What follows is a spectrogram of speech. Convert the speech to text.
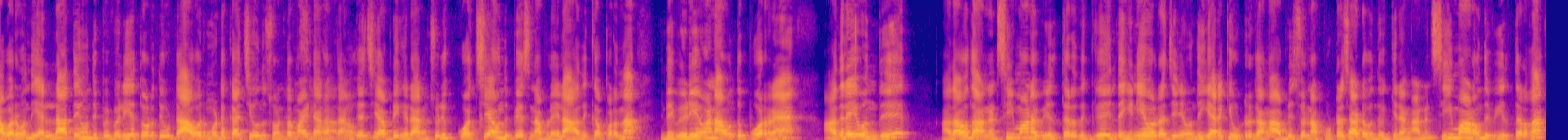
அவர் வந்து எல்லாத்தையும் வந்து இப்போ வெளியே துரத்தி விட்டு அவர் மட்டும் கட்சி வந்து சொந்தமாயிட்டார் தங்கச்சி அப்படிங்கிறாருன்னு சொல்லி கொச்சையாக வந்து பேசினாப்புல. இல்லை அதுக்கப்புறம் தான் இந்த வீடியோவை நான் வந்து போடுறேன். அதிலே வந்து அதாவது அண்ணன் சீமானை வீழ்த்துறதுக்கு இந்த இனியவல் ரஜினி வந்து இறக்கி விட்ருக்காங்க அப்படி சொல்லி நான் குற்றச்சாட்டு வந்து வைக்கிறாங்க. அண்ணன் சீமானை வந்து வீழ்த்துறதான்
